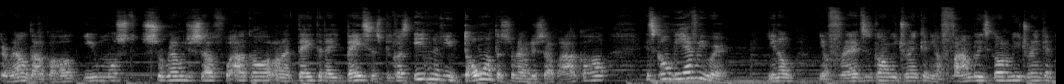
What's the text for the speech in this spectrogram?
around alcohol, you must surround yourself with alcohol on a day-to-day basis. Because even if you don't want to surround yourself with alcohol, it's going to be everywhere. You know, your friends is going to be drinking. Your family's going to be drinking.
